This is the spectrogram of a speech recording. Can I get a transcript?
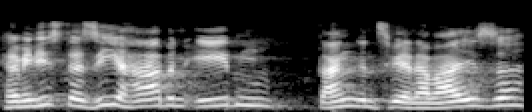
Herr Minister, Sie haben eben dankenswerterweise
